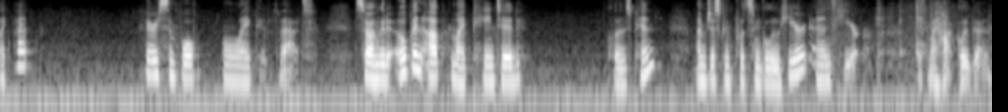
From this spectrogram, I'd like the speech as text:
like that. Very simple like that. So I'm going to open up my painted clothespin. I'm just going to put some glue here and here with my hot glue gun.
